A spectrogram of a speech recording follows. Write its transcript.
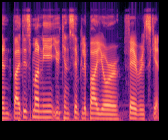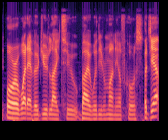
and by this money you can simply buy your favorite skin. Or whatever you'd like to buy with your money of course. But yeah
